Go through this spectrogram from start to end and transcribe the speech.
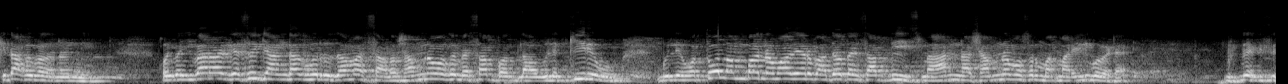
কিতা কইবা জানেননি? কইবা এবার আর গেছে কি আঙ্গাজ করে রোজা মাস ছাড়ো সামনে বছর মেসাব বদলাও, বলে কী রে বলে অত লম্বা নমাজের বাদেও তাই ছাব্বিশ আর না সামনে বছর মারি দিব বেটা দেখছি?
